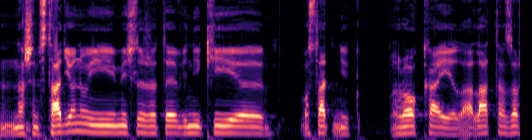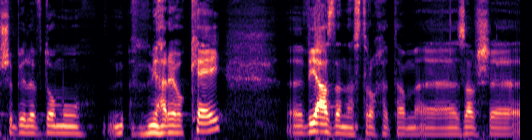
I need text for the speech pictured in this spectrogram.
e, naszym stadionu i myślę, że te wyniki e, ostatnich rokach i la- latach zawsze były w domu w miarę. E, Wjazda nas trochę tam zawsze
